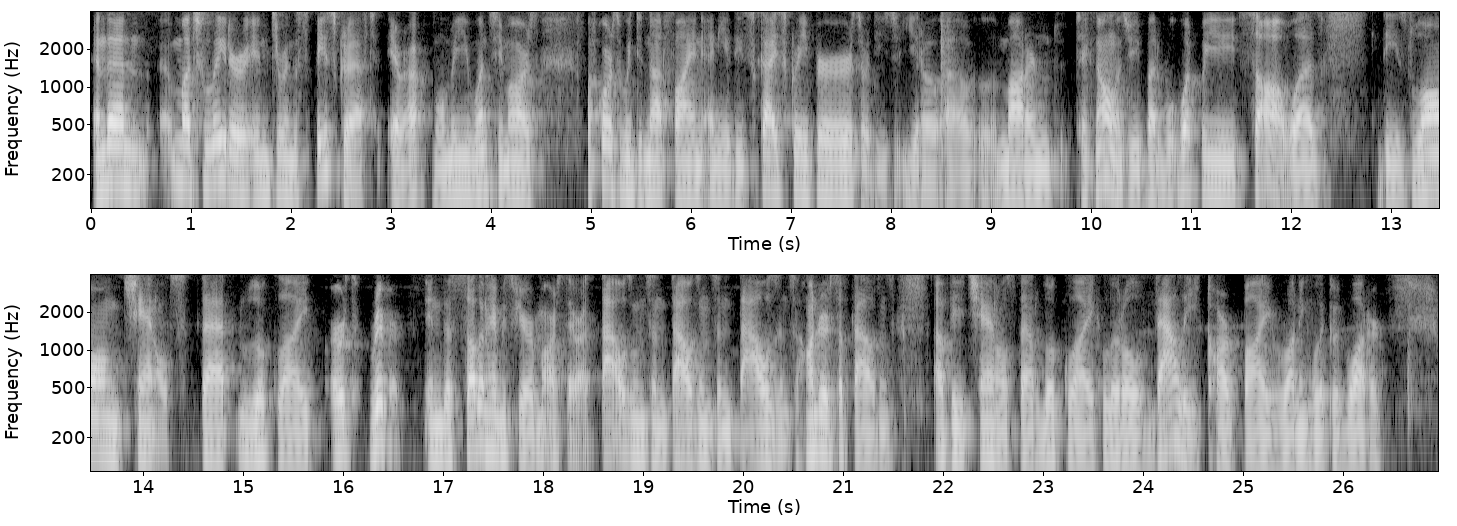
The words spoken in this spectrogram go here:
And then much later in during the spacecraft era, when we went to Mars, of course, we did not find any of these skyscrapers or these, you know, uh, modern technology. But w- what we saw was these long channels that look like Earth River. In the southern hemisphere of Mars, there are thousands and thousands and thousands, hundreds of thousands of these channels that look like little valley carved by running liquid water,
